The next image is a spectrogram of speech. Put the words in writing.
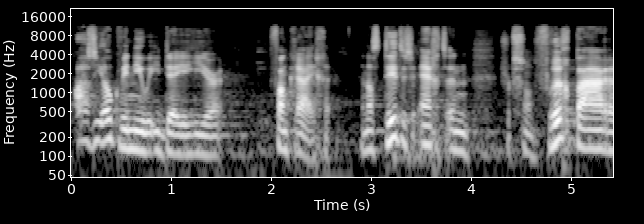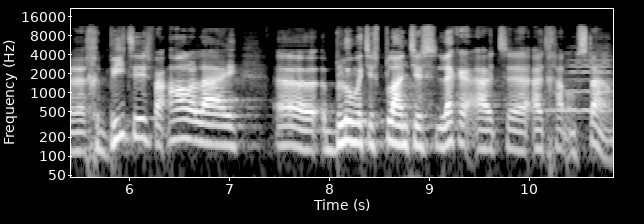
als die ook weer nieuwe ideeën hiervan krijgen. En als dit dus echt een soort van vruchtbare gebied is waar allerlei uh, bloemetjes, plantjes lekker uit, uh, uit gaan ontstaan.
